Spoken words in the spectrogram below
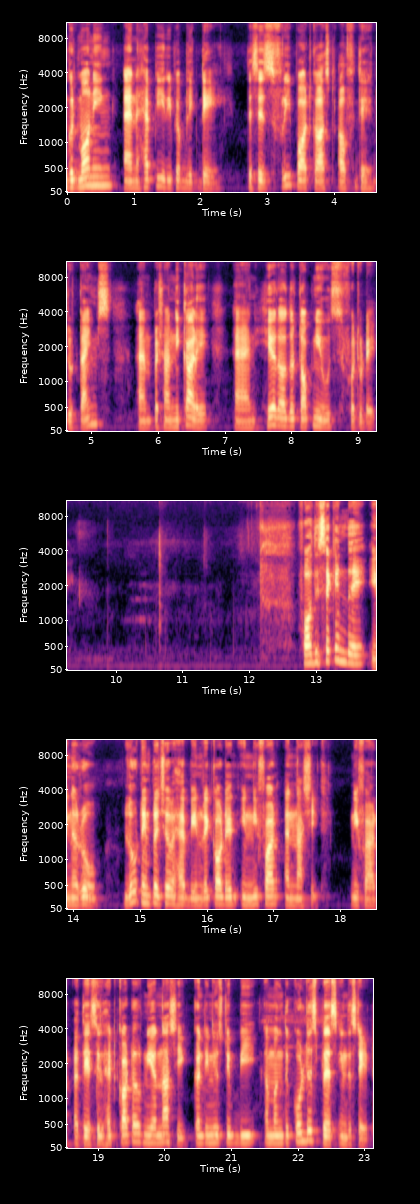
Good morning and happy Republic Day. This is free podcast of Deshdoot Times. I'm Prashant Nikale and here are the top news for today. For the second day in a row, low temperature have been recorded in Nifad and Nashik. Nifad, a tehsil headquarter near Nashik, continues to be among the coldest place in the state.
